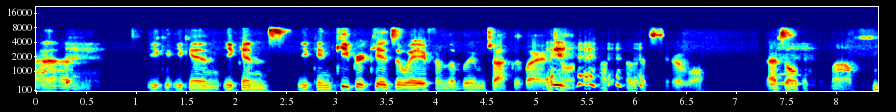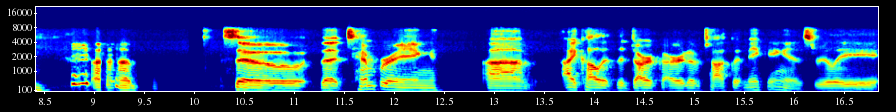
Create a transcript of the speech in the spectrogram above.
Um, you can you can you can you can keep your kids away from the bloom chocolate bar and tell them, oh, that's terrible. That's only for mom. Um, so the tempering, um, I call it the dark art of chocolate making. And it's really,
